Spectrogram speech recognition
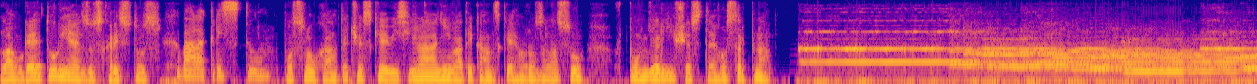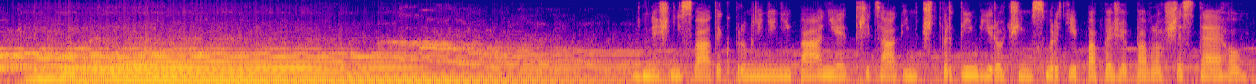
Laudetur Jezus Christus. Chvála Kristu. Posloucháte české vysílání Vatikánského rozhlasu v pondělí 6. srpna. Dnešní svátek proměnění páně je 34. výročím smrti papeže Pavla VI.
